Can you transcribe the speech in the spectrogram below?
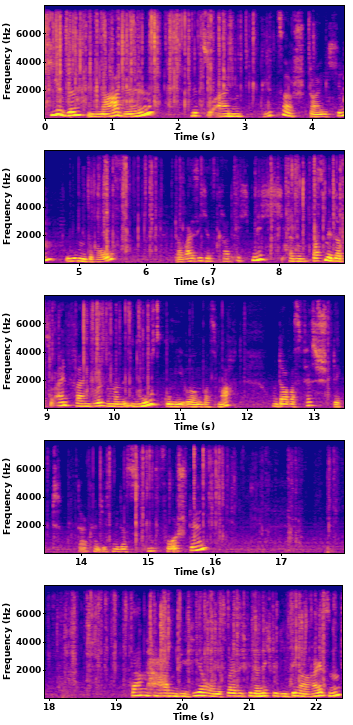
Hier sind Nadeln mit so einem Glitzersteinchen oben drauf. Da weiß ich jetzt gerade echt nicht, also was mir dazu einfallen würde, wenn man mit Moosgummi irgendwas macht und da was feststeckt. Da könnte ich mir das gut vorstellen. Dann haben wir hier, oh jetzt weiß ich wieder nicht, wie die Dinger heißen.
